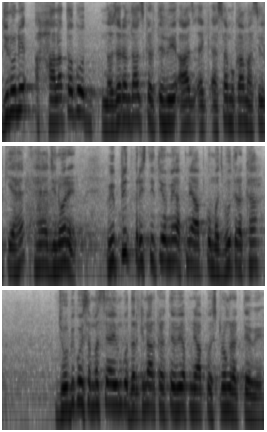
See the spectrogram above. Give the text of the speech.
जिन्होंने हालातों को नज़रअंदाज करते हुए आज एक ऐसा मुकाम हासिल किया है जिन्होंने विपरीत परिस्थितियों में अपने आप को मज़बूत रखा। जो भी कोई समस्या आई, उनको दरकिनार करते हुए, अपने आप को स्ट्रोंग रखते हुए।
